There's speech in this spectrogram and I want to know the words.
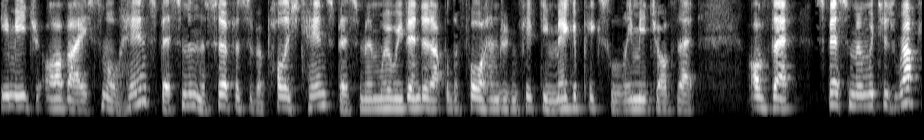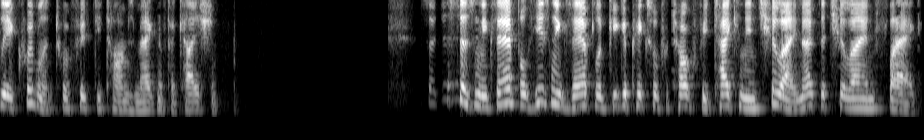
image of a small hand specimen, the surface of a polished hand specimen, where we've ended up with a 450 megapixel image of that, of that specimen, which is roughly equivalent to a 50 times magnification. So just as an example, here's an example of gigapixel photography taken in Chile. Note the Chilean flag.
